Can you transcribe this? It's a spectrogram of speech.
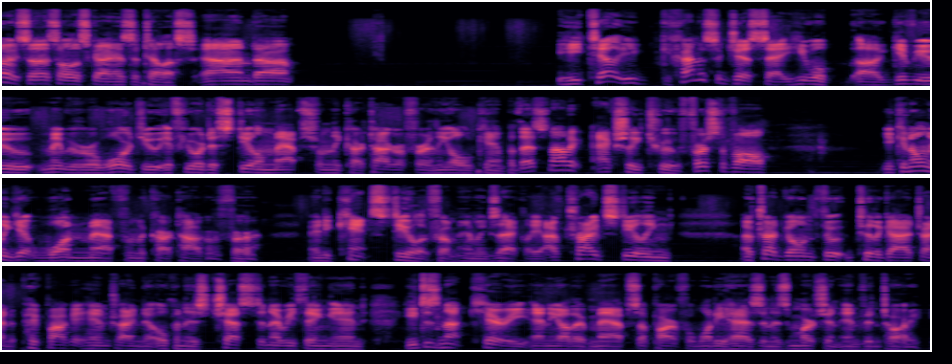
Alright, so that's all this guy has to tell us. And, uh, he tell he kind of suggests that he will uh, give you maybe reward you if you were to steal maps from the cartographer in the old camp, but that's not actually true. First of all, you can only get one map from the cartographer, and you can't steal it from him exactly. I've tried stealing. I've tried going through to the guy, trying to pickpocket him, trying to open his chest and everything, and he does not carry any other maps apart from what he has in his merchant inventory.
